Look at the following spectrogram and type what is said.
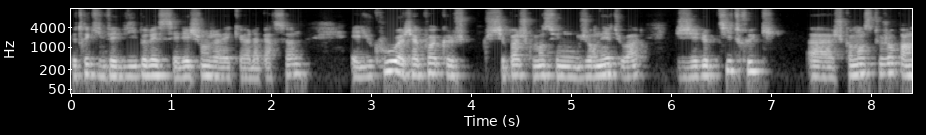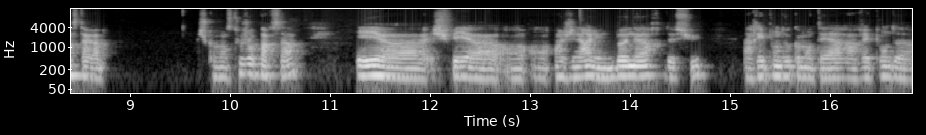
le truc qui me fait vibrer, c'est l'échange avec euh, la personne. Et du coup, à chaque fois que je, sais pas, je commence une journée, tu vois, j'ai le petit truc. Euh, je commence toujours par Instagram. Je commence toujours par ça et euh, je fais en, général une bonne heure dessus à répondre aux commentaires, à répondre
